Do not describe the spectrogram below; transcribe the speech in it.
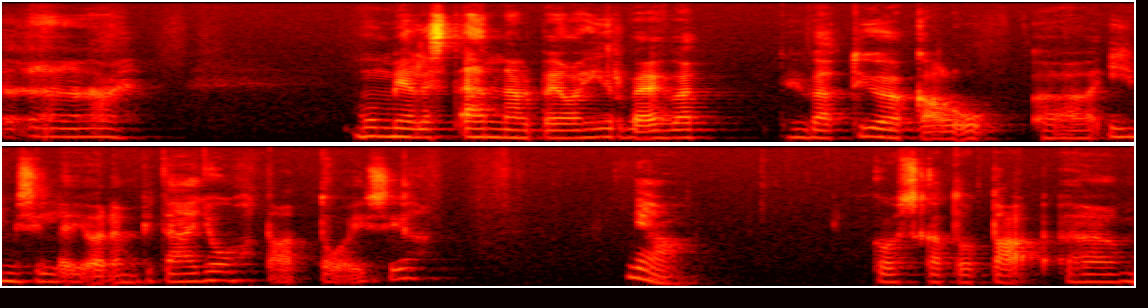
ää, mun mielestä NLP on hirveän hyvä, hyvä työkalu ää, ihmisille, joiden pitää johtaa toisia. Joo. koska tota, ähm,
